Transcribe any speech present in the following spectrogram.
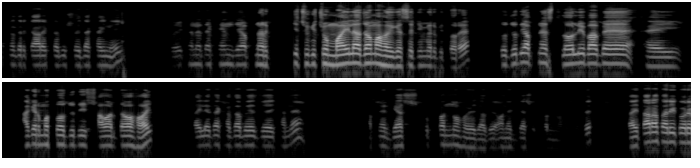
আপনাদেরকে আর একটা বিষয় দেখাই নেই। তো এখানে দেখেন যে আপনার কিছু, কিছু ময়লা জমা হয়ে গেছে ডিমের ভিতরে। তো যদি আপনি স্লোলি ভাবে এই আগের মতো যদি শাওয়ার দেওয়া হয়, তাইলে দেখা যাবে যে এখানে আপনার গ্যাস উৎপন্ন হয়ে যাবে, অনেক গ্যাস উৎপন্ন হয়ে যাবে। তাই তাড়াতাড়ি করে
